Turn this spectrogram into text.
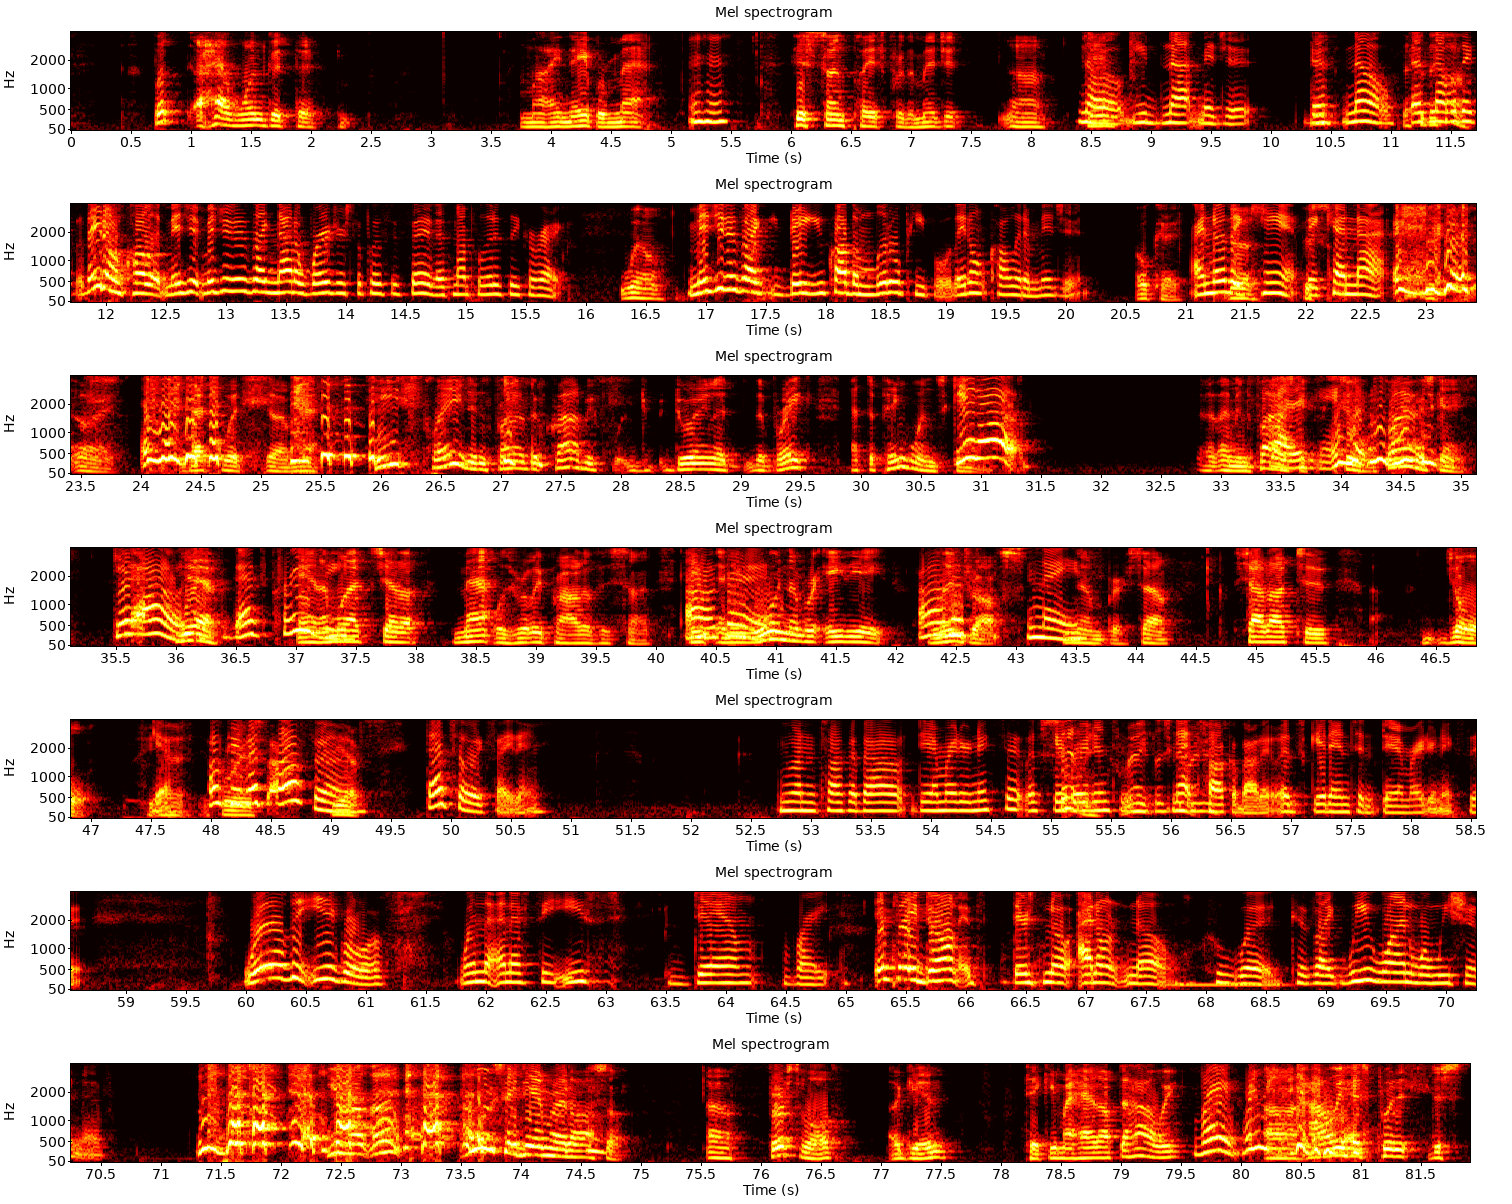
But I have one good thing. My neighbor Matt, Mm-hmm. his son plays for the midget. Uh, No, team. you not midget. That's no. That's That's, what not what they they. They don't call it midget. Midget is like not a word you're supposed to say. That's not politically correct. Well, Midget is like they. You call them little people. They don't call it a midget. Okay. I know they can't. this- they cannot. All right. That's what uh, Matt. He played in front of the crowd before, during the, the break at the Penguins game. Get up. Uh, I mean, the Flyers, Flyers game. game. The Flyers game. Get out. Yeah. That's crazy. And I'm going to have to shout out, Matt was really proud of his son. He, Oh, And he wore number 88, Oh, that's nice. number. So shout out to uh, Joel. Yes. uh, okay, his- that's awesome. Yes. That's so exciting. You want to talk about Damn Right or Nix It? Let's get right into Right, it. let's Not right in. talk about it. Let's get into Damn Right or Nix It. Will the Eagles win the NFC East? Damn right. If they don't, it's there's no I don't know who would cuz like we won when we shouldn't have. You know, I'm, I'm going to say damn right also. Uh, first of all, again, taking my hat off to Howie. Right. What are you Uh, doing? Howie has put it just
